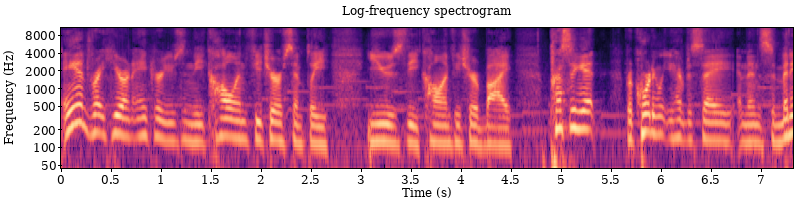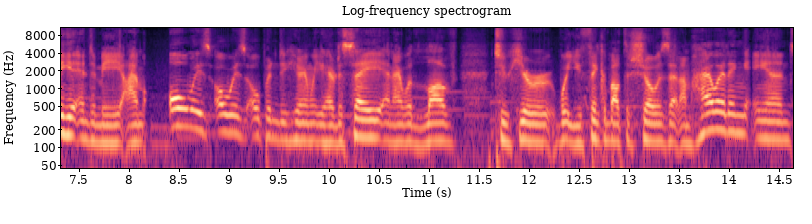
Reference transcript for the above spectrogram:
and right here on Anchor using the call in feature. Simply use the call in feature by pressing it recording what you have to say and then submitting it into me. I'm always, always open to hearing what you have to say, and I would love to hear what you think about the shows that I'm highlighting and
